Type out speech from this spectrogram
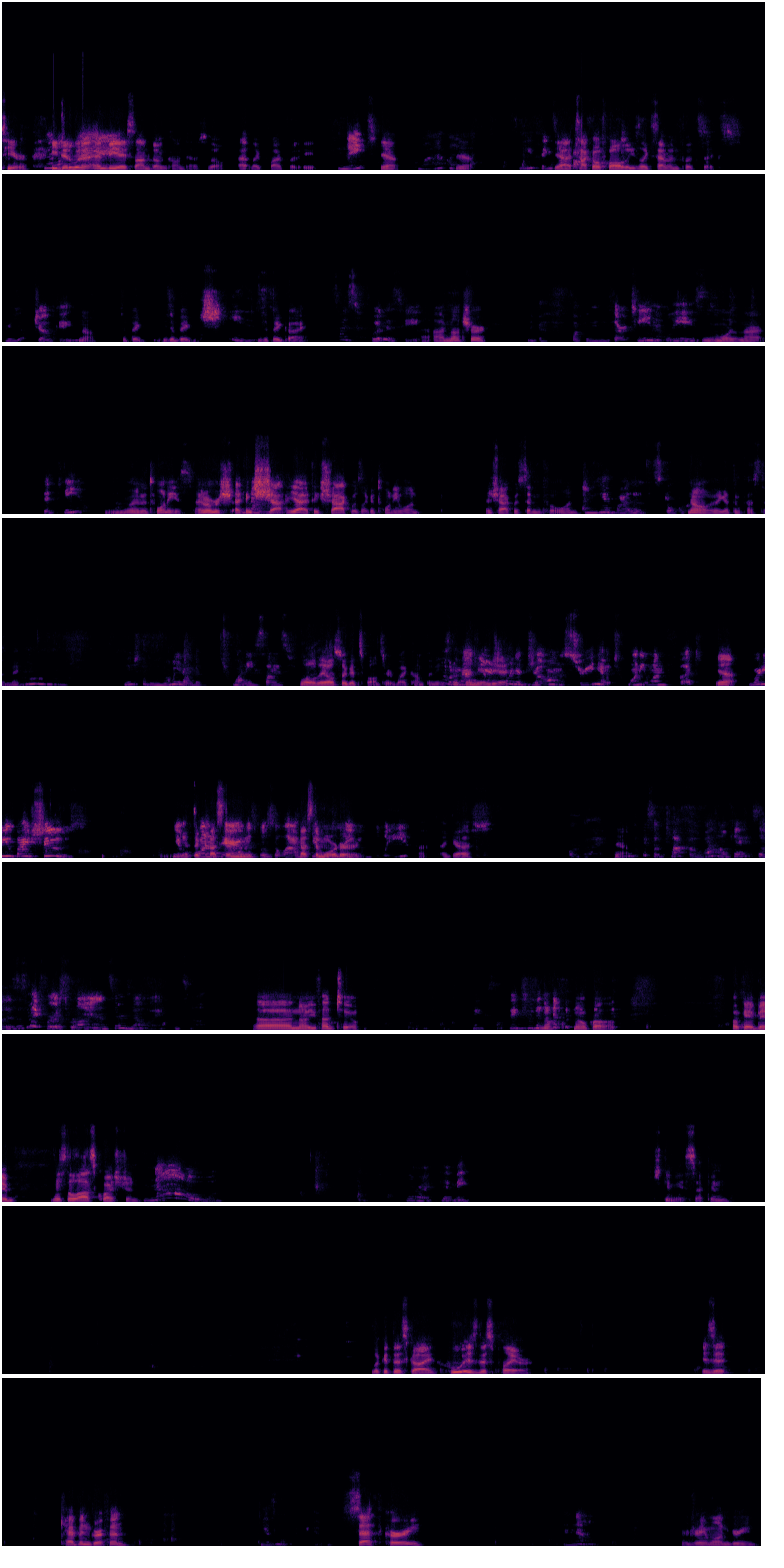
Tier. He did win an NBA slam dunk contest though, at like five foot eight. Nate. Yeah. Wow. Yeah. Yeah, Tacko. Fall, he's like seven foot six. Are you joking? No, he's a big. He's a big. Jeez. He's a big guy. What size foot is he? I'm not sure. Like a fucking 13 at least. More than that. 15? More in the twenties. I remember. Sh- I think No. Shaq. Yeah, I think Shaq was like a twenty-one, and Shaq was seven foot one. And you can't buy that at the store. No, they get them custom made. Mm. You just have money to have a 20 size foot. Well, they also get sponsored by companies. No, but the imagine you're NBA. just like a Joe on the street and you have a 21 foot. Yeah. Where do you buy shoes? you Yeah, have to custom, to custom order. I guess. Poor. Yeah. Okay, so taco. Wow. Okay. So is this my first wrong answer? No way. It's not. Uh, no, you've had two. Thanks. Thanks for that. No, no problem. Okay, babe. It's the last question. No. All right, hit me. Just give me a second. Look at this guy. Who is this player? Is it Kevin Griffin, He doesn't look Seth Curry, like No. Or Draymond Green?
